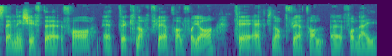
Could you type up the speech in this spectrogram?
stemningsskifte fra et knapt flertall for ja til et knapt flertall Eh, for nei.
